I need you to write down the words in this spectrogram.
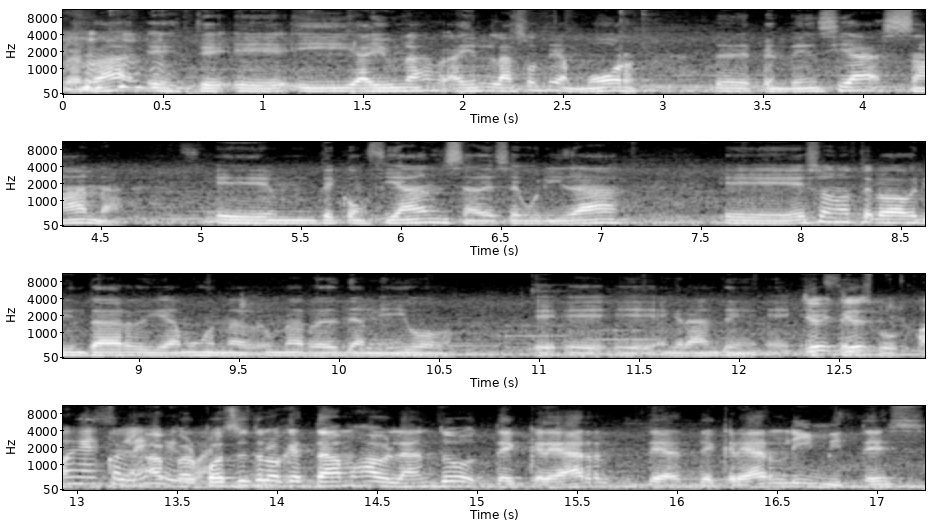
¿verdad? este, eh, y hay, una, hay lazos de amor, de dependencia sana, eh, de confianza, de seguridad. Eh, eso no te lo va a brindar, digamos, una, una red de amigos eh, eh, eh, grande en, en Yo- yo- Facebook. O en el colegio. A igual. propósito de lo que estábamos hablando de crear, de, de crear límites,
